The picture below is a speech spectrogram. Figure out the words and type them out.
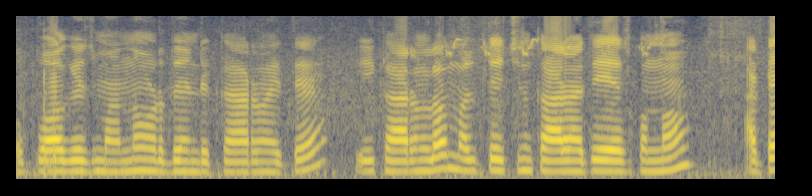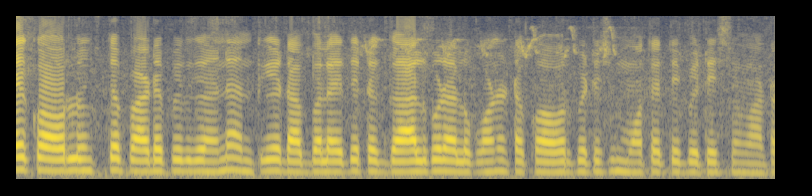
ఓ పావు మందం ఉండదండి కారం అయితే. ఈ కారంలో మళ్ళీ తెచ్చిన కారం అయితే వేసుకుందాం. అట్టే కవర్లు ఉంచితే పాడైపోయింది కానీ అందుకే డబ్బాలు అయితే ఇట్లా గాలి కూడా వెళ్ళకుండా ఇట్లా కవర్ పెట్టేసి మూత అయితే పెట్టేసి అన్నమాట.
